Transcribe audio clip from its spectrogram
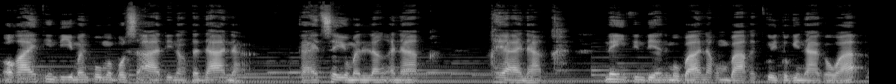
O kahit hindi man pumabor sa atin ang tadhana, kahit sa iyo man lang anak. Kaya anak, naiintindihan mo ba na kung bakit ko ito ginagawa?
